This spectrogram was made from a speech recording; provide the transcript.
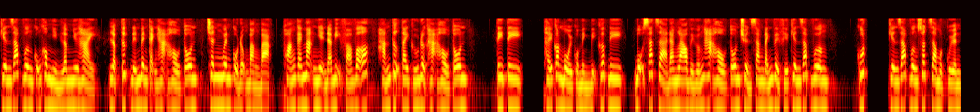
Kiên giáp vương cũng không nhìn lâm như hải, lập tức đến bên cạnh hạ hầu tôn, chân nguyên cổ động bằng bạc, thoáng cái mạng nhện đã bị phá vỡ, hắn tự tay cứu được hạ hầu tôn. Ti ti, thấy con mồi của mình bị cướp đi, bộ sát giả đang lao về hướng hạ hầu tôn chuyển sang đánh về phía kiên giáp vương. Cút! Kiên giáp vương xuất ra một quyền,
